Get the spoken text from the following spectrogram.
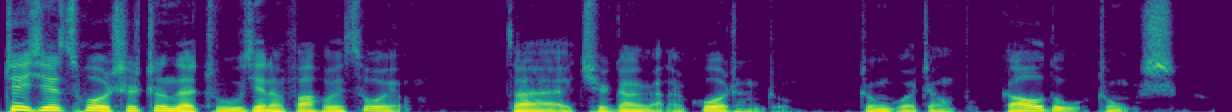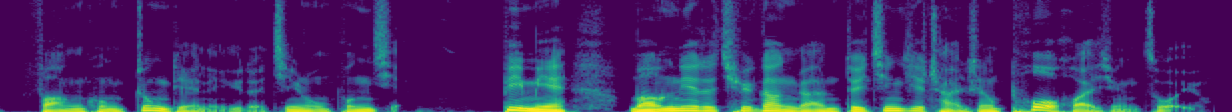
这些措施正在逐渐的发挥作用。在去杠杆的过程中，中国政府高度重视防控重点领域的金融风险，避免猛烈的去杠杆对经济产生破坏性作用。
